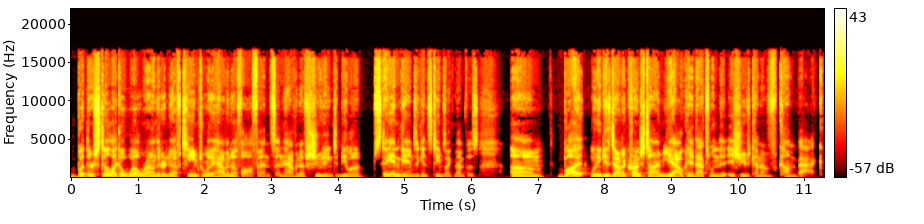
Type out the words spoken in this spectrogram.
But they're still like a well-rounded enough team to where they have enough offense and have enough shooting to be able to stay in games against teams like Memphis. Um, but when it gets down to crunch time, yeah, okay, that's when the issues kind of come back,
